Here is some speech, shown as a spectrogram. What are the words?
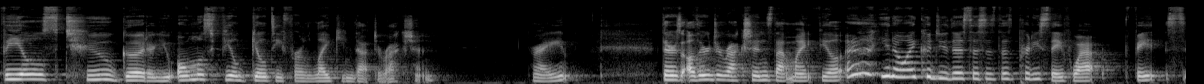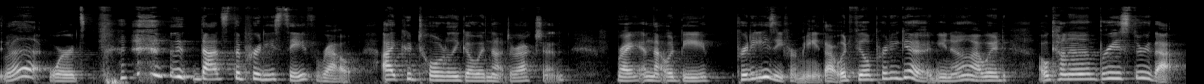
feels too good, or you almost feel guilty for liking that direction, right? There's other directions that might feel, eh, you know, I could do this. This is the pretty safe wa- fa- words. That's the pretty safe route. I could totally go in that direction, right? And that would be pretty easy for me. That would feel pretty good, you know. I would I would kind of breeze through that.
